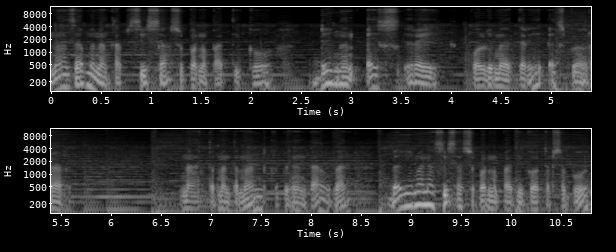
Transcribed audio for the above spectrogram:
NASA menangkap sisa supernova Tycho dengan X-ray Polymetry Explorer. Nah, teman-teman kepengen tahu kan bagaimana sisa supernova Tycho tersebut?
